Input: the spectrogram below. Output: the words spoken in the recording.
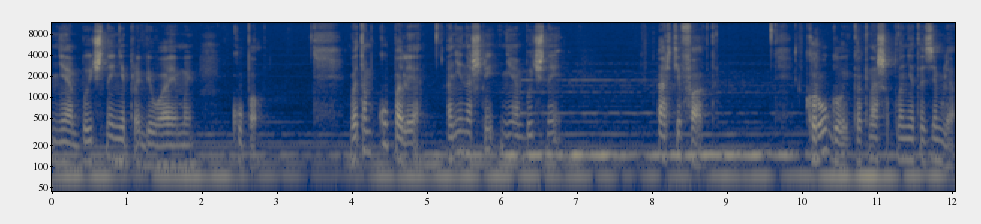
необычный, непробиваемый купол. В этом куполе они нашли необычный артефакт, круглый, как наша планета Земля.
